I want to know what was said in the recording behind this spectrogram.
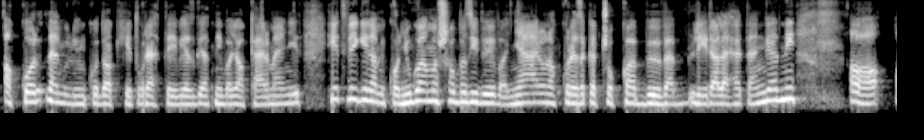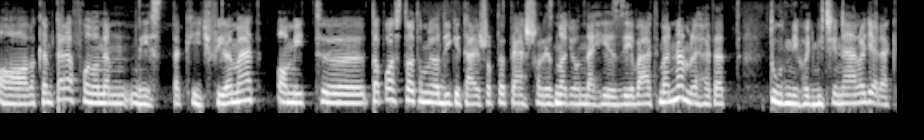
akkor nem ülünk oda két órát tévézgetni, vagy akármennyit. Hétvégén, amikor nyugalmasabb az idő, vagy nyáron, akkor ezeket sokkal bővebb lére lehet engedni. A, a, nekem telefonon nem néztek így filmet, amit ö, tapasztaltam, hogy a digitális oktatással ez nagyon nehézé vált, mert nem lehetett tudni, hogy mit csinál a gyerek.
